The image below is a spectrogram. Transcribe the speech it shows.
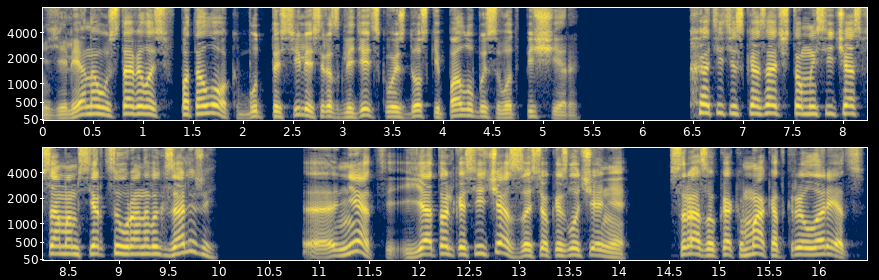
Елена уставилась в потолок, будто силясь разглядеть сквозь доски палубы свод пещеры. «Хотите сказать, что мы сейчас в самом сердце урановых залежей?» Э, «Нет, я только сейчас засек излучение, сразу как маг открыл ларец».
